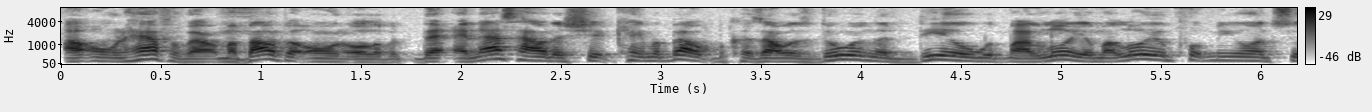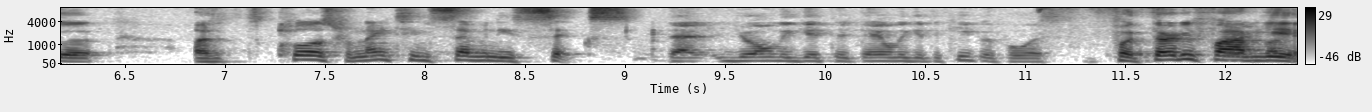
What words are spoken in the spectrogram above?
I own half of it. I'm about to own all of it. That- And that's how the shit came about because I was doing a deal with my lawyer. My lawyer put me onto a clause from 1976 That you only get to. They only get to keep it for us. for 35 35 years.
